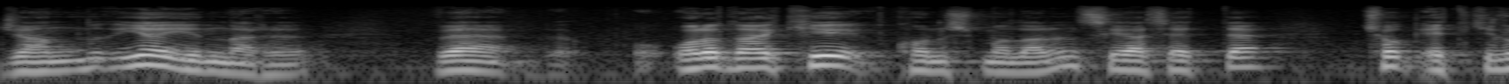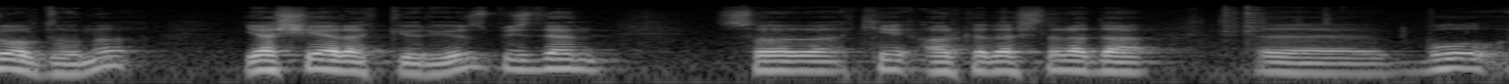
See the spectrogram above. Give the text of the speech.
canlı yayınları ve oradaki konuşmaların siyasette çok etkili olduğunu yaşayarak görüyoruz. Bizden sonraki arkadaşlara da e, bu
